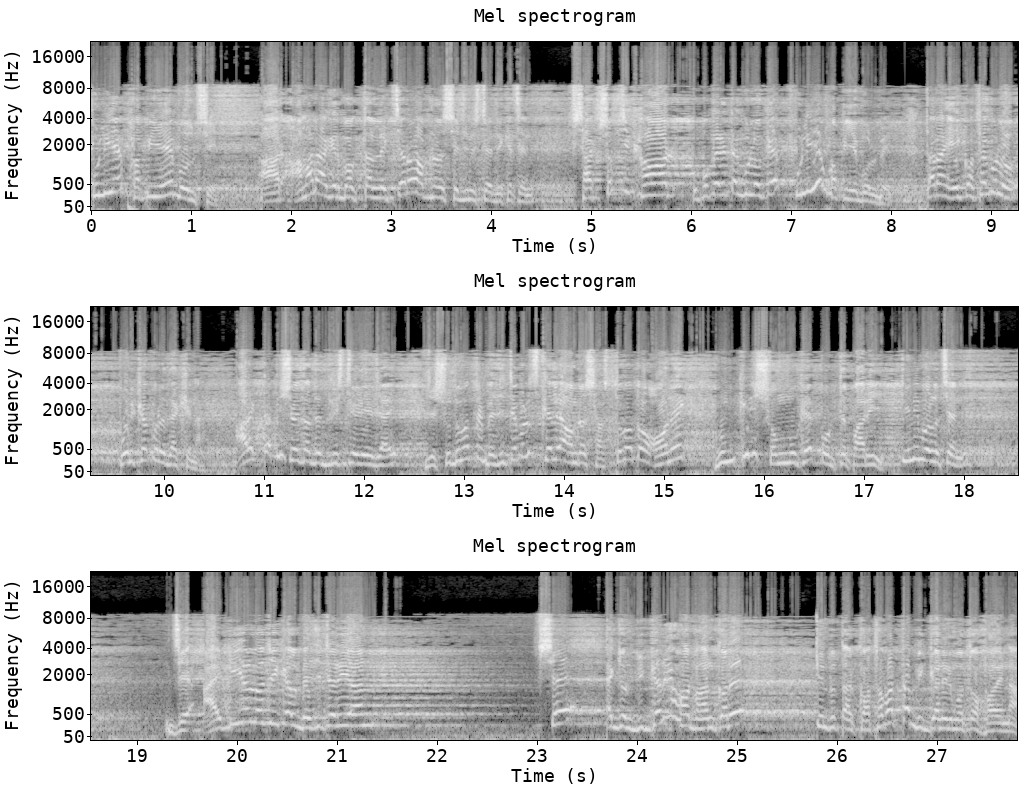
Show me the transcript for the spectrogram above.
ফুলিয়ে ফাঁপিয়ে বলছে। আর আমার আগের বক্তার লেকচারও আপনারা সে জিনিসটা দেখেছেন। শাকসবজি খাওয়ার উপকারিতাগুলোকে ফুলিয়ে ফাঁপিয়ে বলবে। তারা এই কথাগুলো পরীক্ষা করে দেখে না। আরেকটা বিষয় তাদের দৃষ্টি এড়িয়ে যায় যে শুধুমাত্র ভেজিটেবলস খেলে আমরা স্বাস্থ্যগত অনেক হুমকির সম্মুখে পড়তে পারি। তিনি বলেছেন যে আইডিওলজিক্যাল ভেজিটেরিয়ান সে একজন বিজ্ঞানী হওয়ার ভান করে, কিন্তু তার কথাবার্তা বিজ্ঞানীর মতো হয় না,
